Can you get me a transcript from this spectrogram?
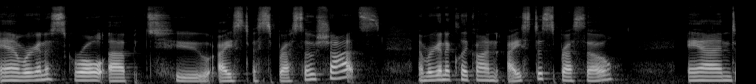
and we're going to scroll up to iced espresso shots and we're going to click on iced espresso and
